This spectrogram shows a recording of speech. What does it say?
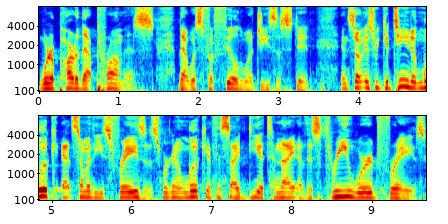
We're a part of that promise that was fulfilled what Jesus did. And so, as we continue to look at some of these phrases, we're going to look at this idea tonight of this three word phrase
